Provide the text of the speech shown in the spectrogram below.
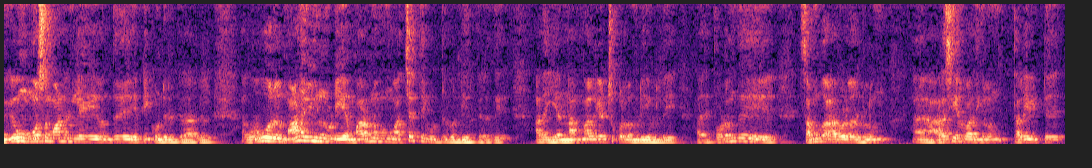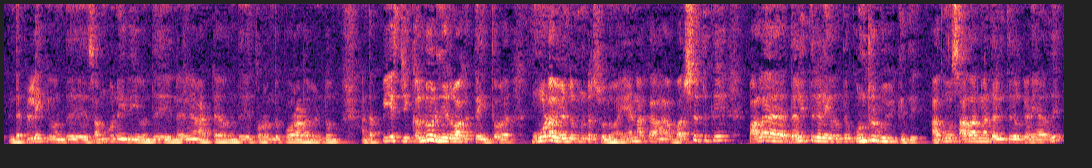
மிகவும் மோசமான நிலையை வந்து எட்டி கொண்டிருக்கிறார்கள். ஒவ்வொரு மாணவிகளுடைய மரணமும் அச்சத்தை விட்டு கொண்டிருக்கிறது. அதை என் நம்மால் ஏற்றுக்கொள்ள முடியவில்லை. அதை தொடர்ந்து சமூக ஆர்வலர்களும் அரசியல்வாதிகளும் தலையிட்டு இந்த பிள்ளைக்கு வந்து சமூக நீதி வந்து நிலைநாட்ட வந்து தொடர்ந்து போராட வேண்டும். அந்த பிஎஸ்ஜி கல்லூரி நிர்வாகத்தை தொ- மூட வேண்டும் என்று சொல்லுவேன். ஏன்னாக்கா வருஷத்துக்கு பல தலித்துகளை வந்து கொன்று குவிக்குது. அதுவும் சாதாரண தலித்துகள் கிடையாது.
